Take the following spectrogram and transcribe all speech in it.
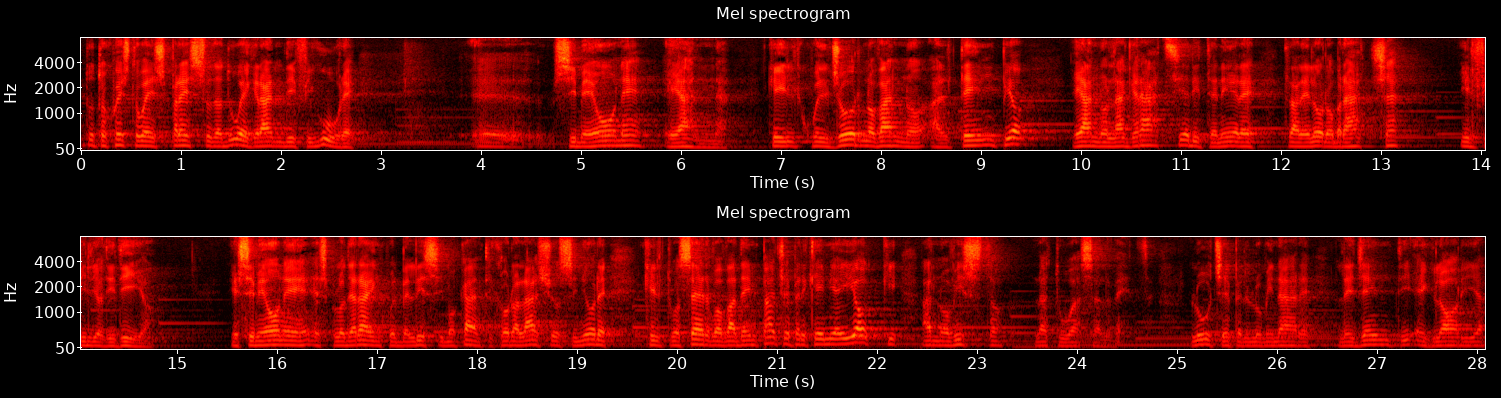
Tutto questo è espresso da due grandi figure, eh, Simeone e Anna, che il, quel giorno vanno al Tempio e hanno la grazia di tenere tra le loro braccia il figlio di Dio. E Simeone esploderà in quel bellissimo cantico, ora lascio, Signore, che il tuo servo vada in pace perché i miei occhi hanno visto la tua salvezza. Luce per illuminare le genti e gloria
